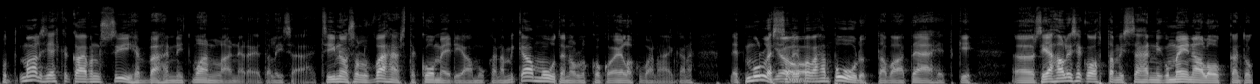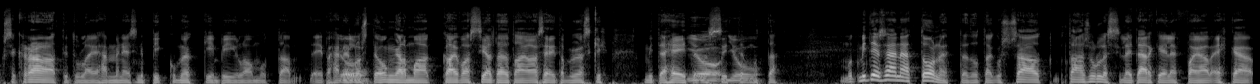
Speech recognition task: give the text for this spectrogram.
mutta mä olisin ehkä kaivannut siihen vähän niitä one-linereita lisää. Et siinä olisi ollut vähän sitä komediaa mukana, mikä on muuten ollut koko elokuvan aikana. Et mulle Joo. se oli jopa vähän puuduttavaa tämä hetki, Siellä oli se kohta, missä hän niin meinaa loukkaantua, kun se granaatti tulee ja hän menee sinne pikkumökkiin piiloon, mutta eipä hänellä ole sitten ongelmaa kaivaa sieltä jotain aseita myöskin, mitä heitellä sitten, joo. mutta mutta miten sä näet ton, että tota, kun sä oot, tää on sulle sille tärkeä leffa ja ehkä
